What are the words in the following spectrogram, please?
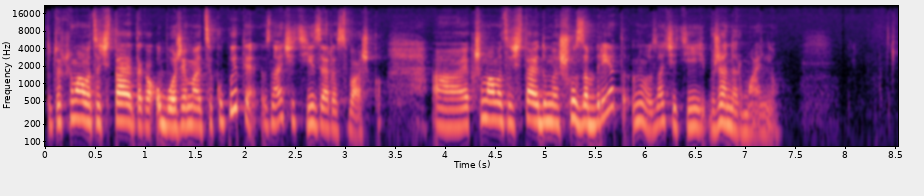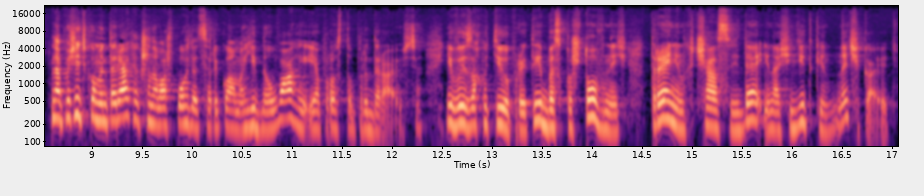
Тобто, якщо мама це читає, така, о Боже, я маю це купити, значить їй зараз важко. А якщо мама це читає думає, що за бред, ну, значить їй вже нормально. Напишіть в коментарях, якщо на ваш погляд ця реклама гідна уваги, і я просто придираюся. І ви захотіли пройти безкоштовний тренінг, час йде, і наші дітки не чекають.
